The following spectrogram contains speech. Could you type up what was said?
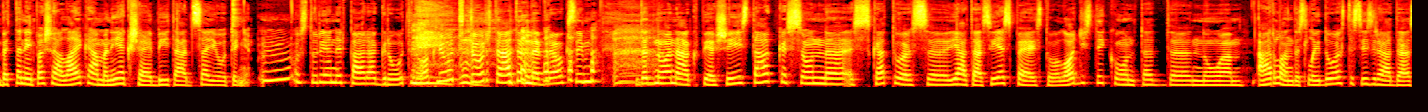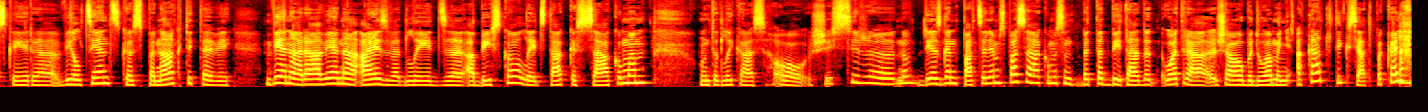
Bet tā pašā laikā man iekšēji bija tāda sajūta, ka mm, uz turieni ir pārāk grūti nokļūt. Tur tā tad nebrauksim. Tad nonāku pie šīs takas, un uh, es skatos, uh, jā, tās iespējas, to loģistiku. Un tad no Ārlandes lidostas izrādās, ka ir vilciens, kas pa nakti tevi vienā rāvienā aizved līdz Abisko, līdz takas sākumam. Un tad likās, ka oh, šis ir nu, diezgan paceļams pasākums, un, bet tad bija tāda otrā šauba domiņa, kā tu tiksi atpakaļ.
